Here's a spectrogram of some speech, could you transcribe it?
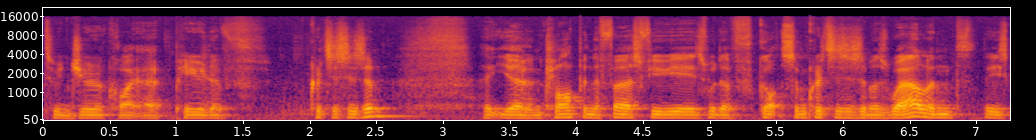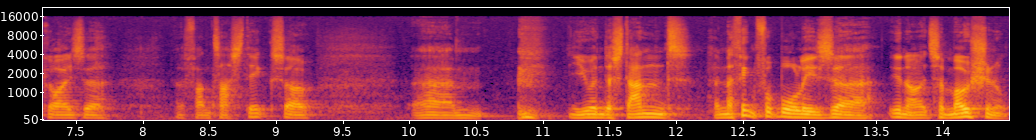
to endure quite a period of criticism. I think Jurgen Klopp in the first few years would have got some criticism as well, and these guys are, are fantastic. So um, you understand, and I think football is, uh, you know, it's emotional.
